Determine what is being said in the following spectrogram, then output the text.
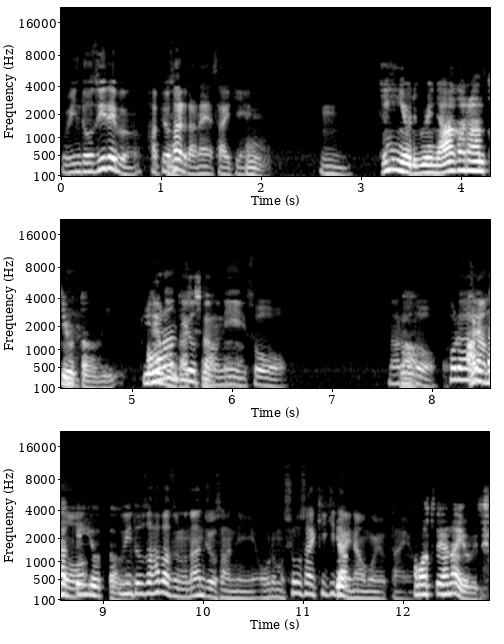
Windows 11発表されたね、最近。うん。うん。10より上に上がらんって言ったのに。上がらんって11言ったのに、そう。なるほど。これはじゃあもう、の Windows 派閥の南條さんに、俺も詳細聞きたいな思いよったんよ。派閥やないよ、別に。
